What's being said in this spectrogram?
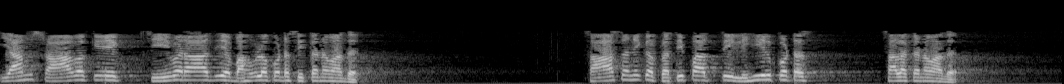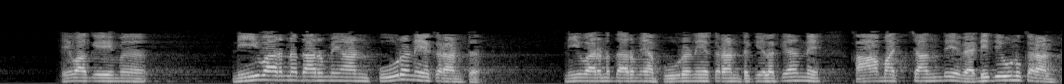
යම් ශ්‍රාවකයෙක් චීවරාදිය බහුල කොට සිතනවද ශාසනික ප්‍රතිපත්ති ලිහිල් කොට සලකනවද ඒ වගේම නීවරණ ධර්මයන් පූර්ණණය කරන්නට නීවරණ ධර්මයන් පූර්ණණය කරන්නට කියලා කියන්නේ කාමච්ඡන්දේ වැඩි දියුණු කරන්නට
